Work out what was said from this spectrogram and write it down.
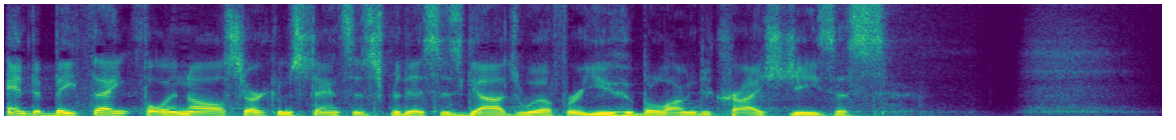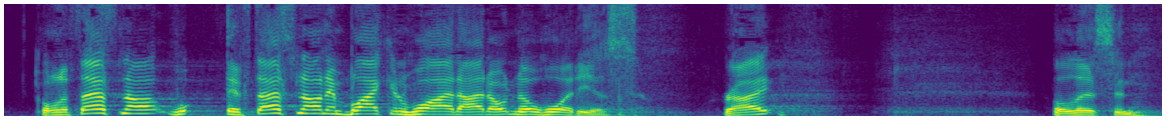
and to be thankful in all circumstances, for this is God's will for you who belong to Christ Jesus. Well, if that's not if that's not in black and white, I don't know what is, right? Well, listen.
